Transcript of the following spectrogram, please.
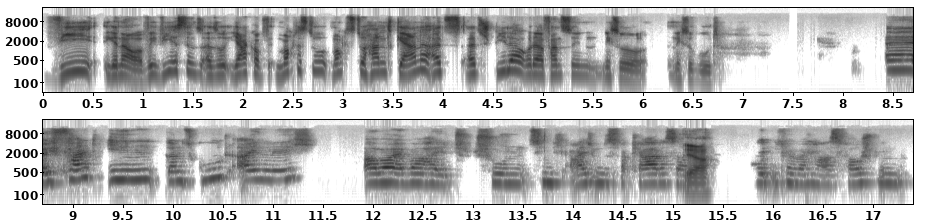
Wie, genau, wie, wie ist denn, also Jakob, mochtest du, mochtest du Hand gerne als, als Spieler oder fandest du ihn nicht so, nicht so gut? Äh, ich fand ihn ganz gut eigentlich, aber er war halt schon ziemlich alt und es war klar, dass er ja. halt nicht mehr beim HSV spielen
